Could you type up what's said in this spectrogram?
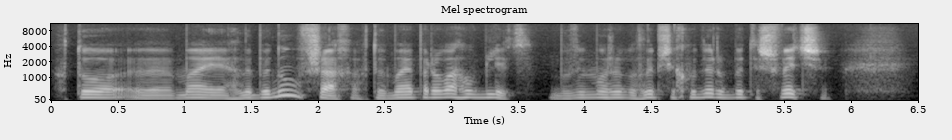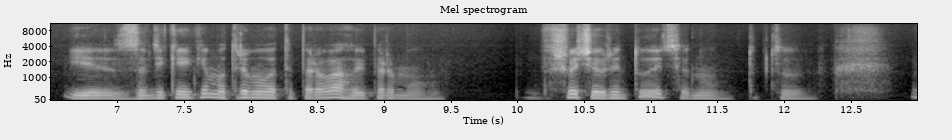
хто е, має глибину в шахах, той має перевагу в бліц, бо він може глибші ходи робити швидше, і завдяки яким отримувати перевагу і перемогу. Швидше орієнтується, ну, тобто е,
